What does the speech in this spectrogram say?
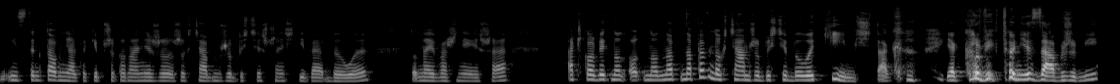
instynktownie, ale takie przekonanie, że, że chciałabym, żebyście szczęśliwe były. To najważniejsze. Aczkolwiek no, no, na, na pewno chciałam, żebyście były kimś, tak? Jakkolwiek to nie zabrzmi,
